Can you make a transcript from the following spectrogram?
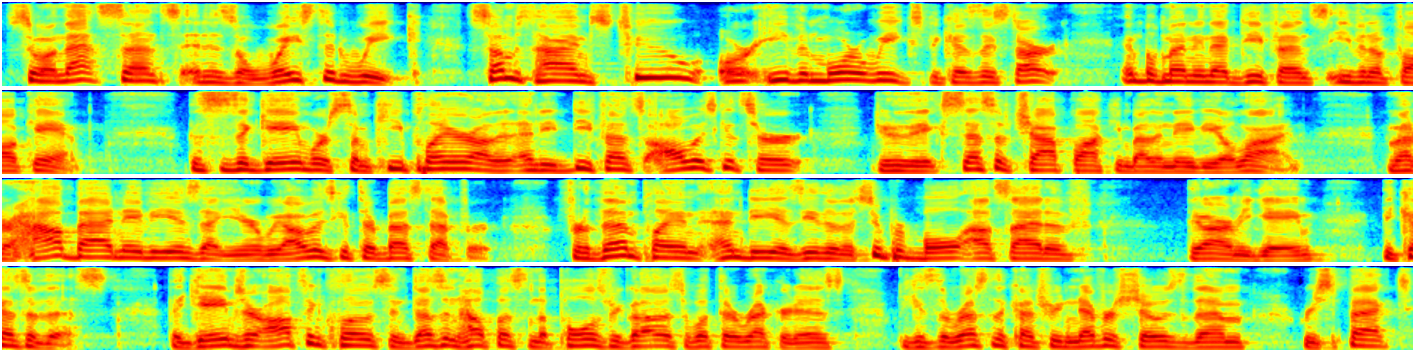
So in that sense, it is a wasted week, sometimes two or even more weeks because they start implementing that defense even in fall camp. This is a game where some key player on the ND defense always gets hurt due to the excessive chop blocking by the Navy O line. No matter how bad Navy is that year, we always get their best effort. For them, playing ND is either the Super Bowl outside of the Army game because of this. The games are often close and doesn't help us in the polls, regardless of what their record is, because the rest of the country never shows them respect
